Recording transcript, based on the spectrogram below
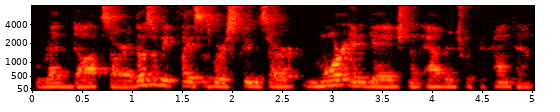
red dots are, those will be places where students are more engaged than average with the content,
